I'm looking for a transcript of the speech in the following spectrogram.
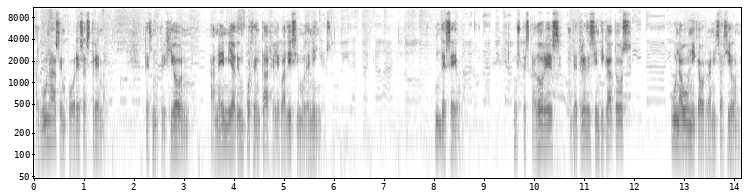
algunas en pobreza extrema, desnutrición, anemia de un porcentaje elevadísimo de niños. Un deseo. Los pescadores de 13 sindicatos, una única organización,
